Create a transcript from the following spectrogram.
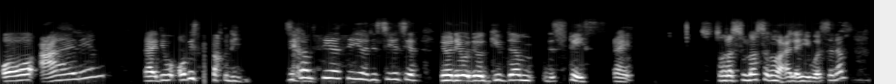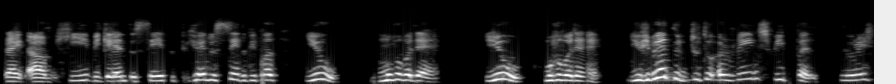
or alim, right, they will always taqdim. They come see us here, here, see here, here. You know, they will, they will give them the space, right? So Rasulullah sallallahu alaihi wasallam, right? Um, he began to say to he began to say to people, you move over there. you move over there. You he began to, to, to arrange people. To arrange,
